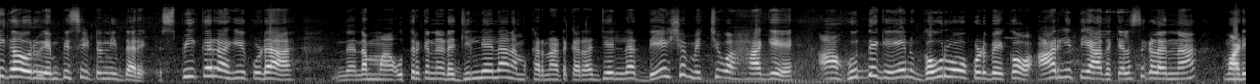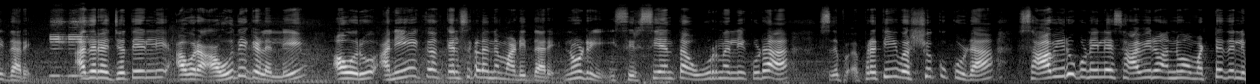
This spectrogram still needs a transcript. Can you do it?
ಈಗ ಅವರು ಎಂ ಪಿ ಸೀಟನ್ನಿದ್ದಾರೆ ಸ್ಪೀಕರ್ ಆಗಿ ಕೂಡ ನಮ್ಮ ಉತ್ತರ ಕನ್ನಡ ಜಿಲ್ಲೆ ಇಲ್ಲ ನಮ್ಮ ಕರ್ನಾಟಕ ರಾಜ್ಯ ಎಲ್ಲ ದೇಶ ಮೆಚ್ಚುವ ಹಾಗೆ ಆ ಹುದ್ದೆಗೆ ಏನು ಗೌರವ ಕೊಡಬೇಕೋ ಆ ರೀತಿಯಾದ ಕೆಲಸಗಳನ್ನು ಮಾಡಿದ್ದಾರೆ. ಅದರ ಜೊತೆಯಲ್ಲಿ ಅವರ ಅವಧಿಗಳಲ್ಲಿ ಅವರು ಅನೇಕ ಕೆಲಸಗಳನ್ನು ಮಾಡಿದ್ದಾರೆ. ನೋಡ್ರಿ, ಈ ಸಿರ್ಸಿ ಅಂತ ಊರಿನಲ್ಲಿ ಕೂಡ ಪ್ರತಿ ವರ್ಷಕ್ಕೂ ಕೂಡ ಸಾವಿರ ಗುಣಿಲೆ ಸಾವಿರ ಅನ್ನುವ ಮಟ್ಟದಲ್ಲಿ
